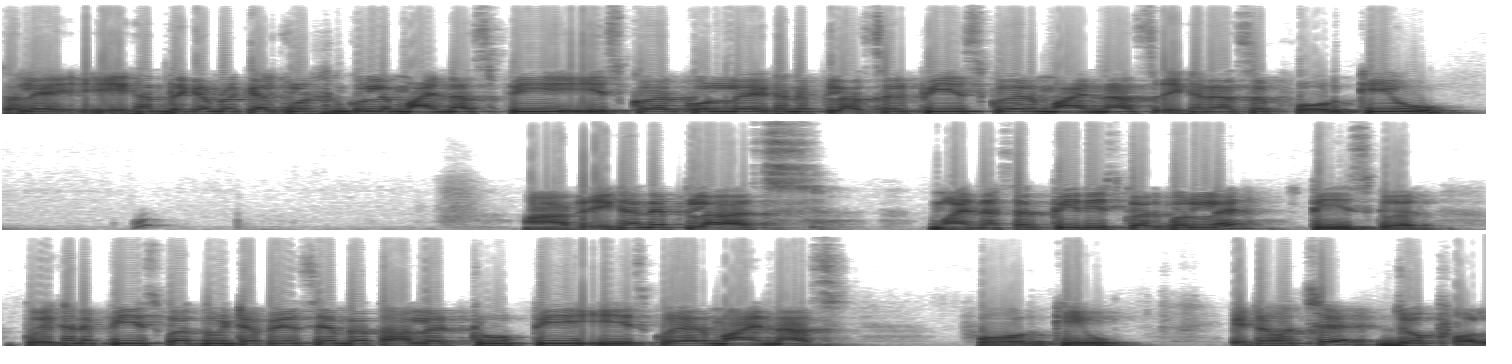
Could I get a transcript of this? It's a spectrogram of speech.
তাহলে এখান থেকে আমরা ক্যালকুলেশন করলে মাইনাস পি স্কোয়ার করলে এখানে প্লাসের পি স্কোয়ার মাইনাস এখানে আছে ফোর কিউ, আর এখানে প্লাস মাইনাসের পি স্কোয়ার করলে পি স্কোয়ার তো এখানে পি স্কোয়ার দুইটা পেয়েছি আমরা, তাহলে two p square minus four q এটা হচ্ছে যোগফল।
